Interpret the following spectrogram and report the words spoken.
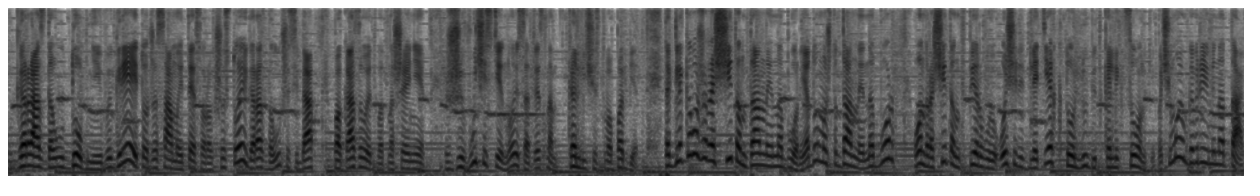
гораздо удобнее в игре, и тот же самый Т-46 гораздо лучше себя показывает в отношении живучести, ну и, соответственно, количества побед. Так для кого же рассчитан данный набор? Я думаю, что данный набор, он рассчитан в первую очередь для тех, кто любит коллекционки. Почему я говорю именно так?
